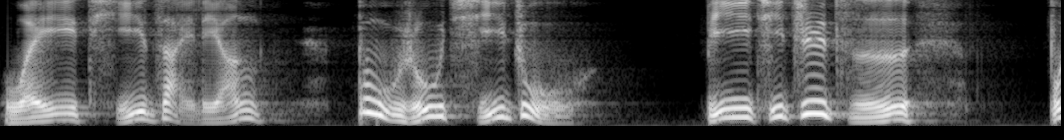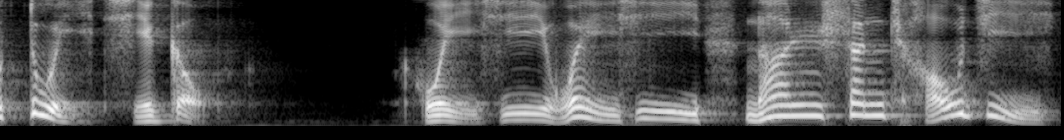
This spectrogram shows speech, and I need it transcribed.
为题在梁，不如其柱；比其之子，不对其构。会兮未兮，南山朝祭；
